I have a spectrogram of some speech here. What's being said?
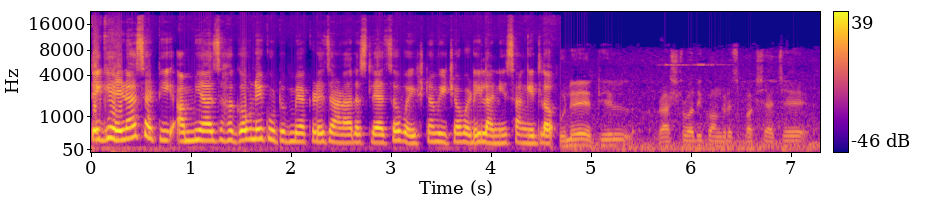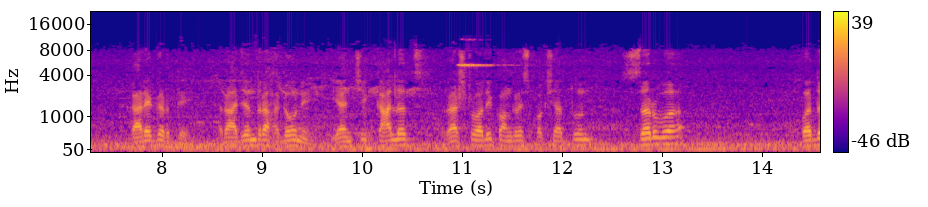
ते घेण्यासाठी आम्ही आज हगवणे कुटुंबियाकडे जाणार असल्याचं वैष्णवीच्या वडिलांनी सांगितलं. पुणे येथील राष्ट्रवादी काँग्रेस पक्षाचे कार्यकर्ते राजेंद्र हगवणे यांची कालच राष्ट्रवादी काँग्रेस पक्षातून सर्व पद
